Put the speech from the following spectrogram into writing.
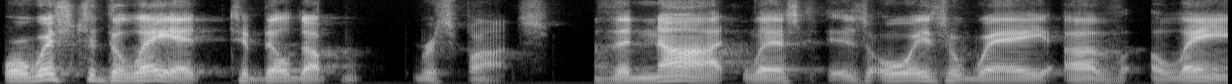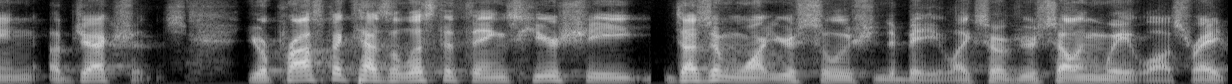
or wish to delay it to build up response. The not list is always a way of allaying objections. Your prospect has a list of things he or she doesn't want your solution to be. Like, so if you're selling weight loss, right?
